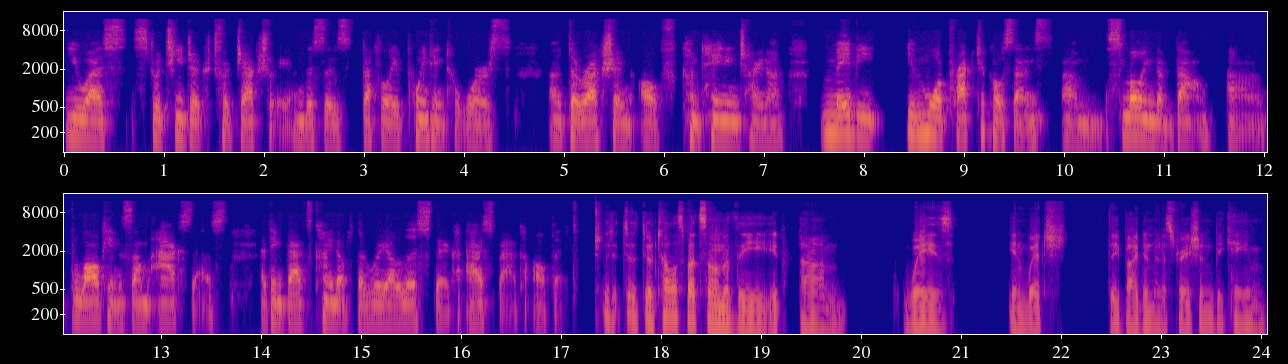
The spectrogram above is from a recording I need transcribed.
U.S. strategic trajectory, and this is definitely pointing towards a direction of containing China, maybe in more practical sense, um, slowing them down, uh, blocking some access. I think that's kind of the realistic aspect of it. To, tell us about some of the um, ways in which the Biden administration became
